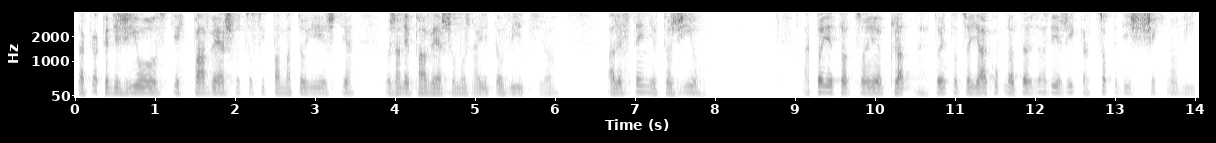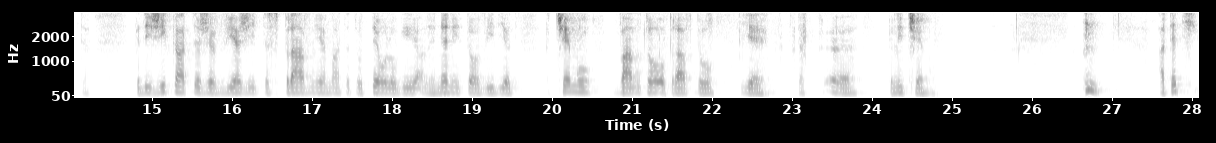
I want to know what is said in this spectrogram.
tak a když žijou z těch pavěšů, co si pamatují ještě, možná ne pavěšů, možná i to víc, jo? ale stejně to žijou. A to je to, co je platné. To je to, co Jakub na tady říká. Co když všechno víte? Když říkáte, že věříte správně, máte tu teologii, ale není to vidět, k čemu vám to opravdu je. Tak eh, k ničemu. A teď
